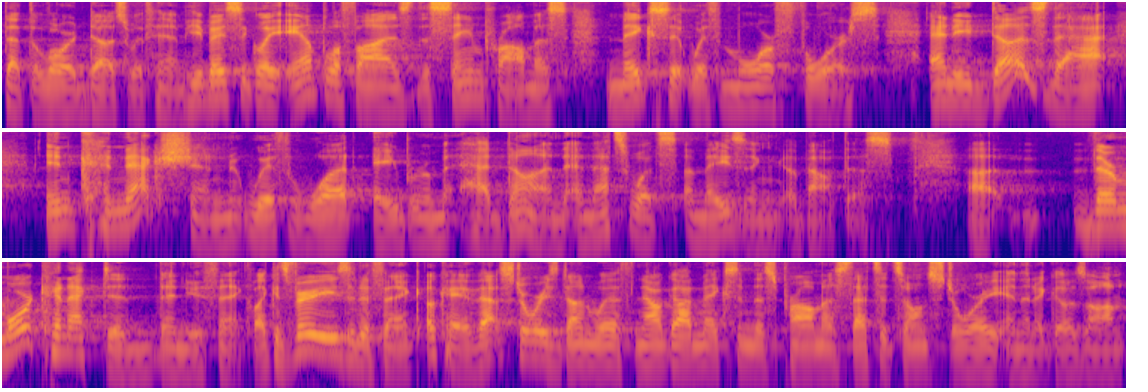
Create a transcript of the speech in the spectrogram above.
that the Lord does with him. He basically amplifies the same promise, makes it with more force, and he does that in connection with what Abram had done. And that's what's amazing about this. Uh, they're more connected than you think. Like it's very easy to think, okay, that story's done with. Now God makes him this promise. That's its own story, and then it goes on.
